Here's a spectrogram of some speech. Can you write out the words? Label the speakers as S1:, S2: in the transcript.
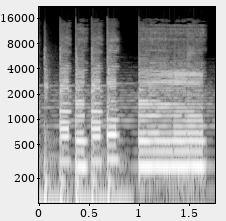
S1: うん。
